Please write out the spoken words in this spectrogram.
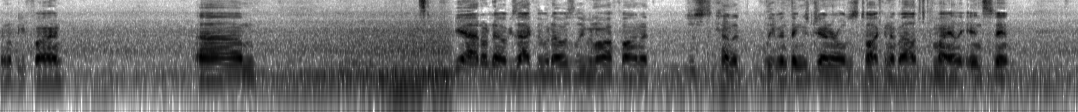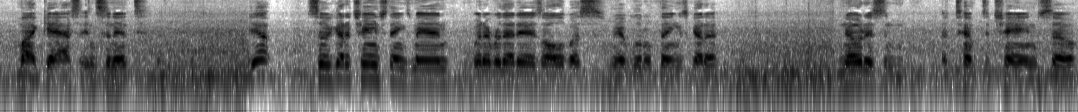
it'll be fine. Um, yeah, I don't know exactly what I was leaving off on. It just kind of leaving things general, just talking about my incident, my gas incident. Yep. So we got to change things, man. Whatever that is, all of us, we have little things got to notice and attempt to change. So,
